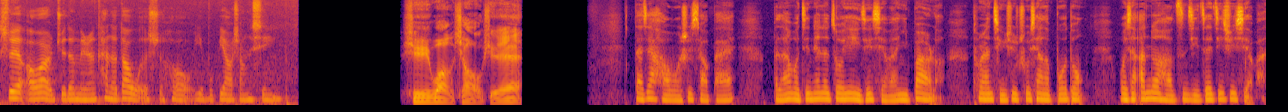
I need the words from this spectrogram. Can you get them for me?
所以偶尔觉得没人看得到我的时候，也不必要伤心。希望小学，大家好，我是小白。本来我今天的作业已经写完一半了，突然情绪出现了波动，我想安顿好自己再继续写完。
